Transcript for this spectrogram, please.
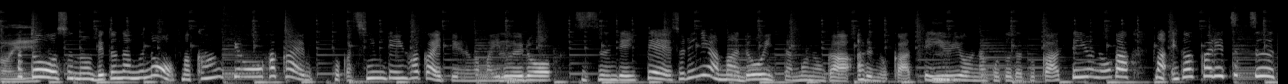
はい。あと、そのベトナムの、まあ、環境破壊とか森林破壊っていうのが、まあ、いろいろ進んでいて、それには、まあ、どういったものがあるのかっていうようなことだとかっていうのが、まあ、描かれつつ、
